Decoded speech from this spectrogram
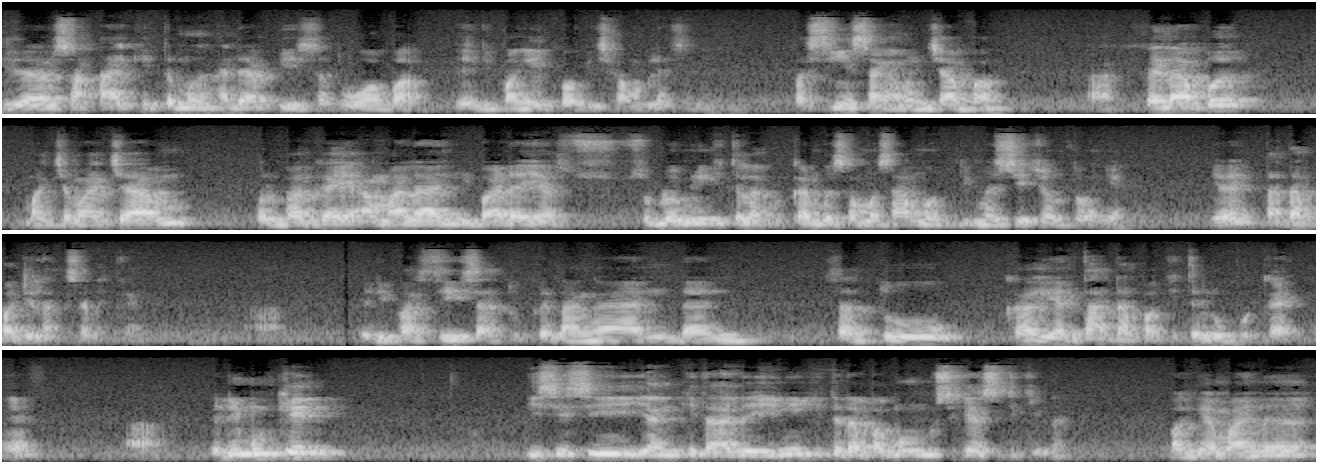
di dalam saat kita menghadapi satu wabak yang dipanggil COVID-19 ini. Pastinya sangat mencabar. Ha, kenapa? Macam-macam pelbagai amalan ibadah yang sebelum ini kita lakukan bersama-sama di masjid contohnya. Ya, tak dapat dilaksanakan. Ha, jadi pasti satu kenangan dan satu karya yang tak dapat kita lupakan. Ya. Ha, jadi mungkin di sisi yang kita ada ini kita dapat mengusirkan sedikit lah. Bagaimana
